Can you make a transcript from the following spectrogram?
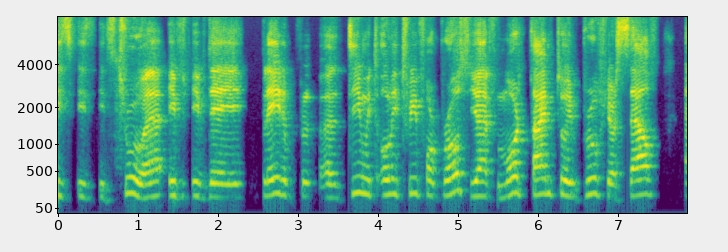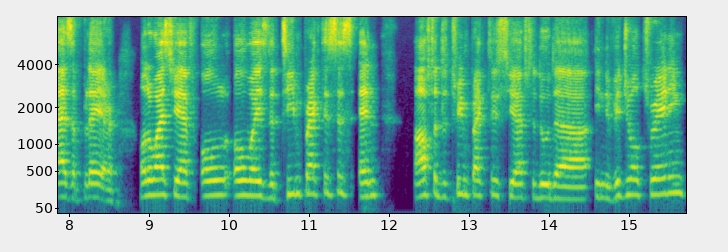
is, is it's true. Eh? If if they play a team with only three four pros, you have more time to improve yourself as a player. Otherwise, you have all always the team practices, and after the team practice, you have to do the individual training.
